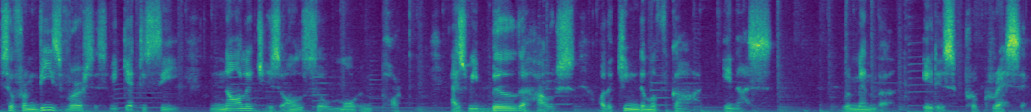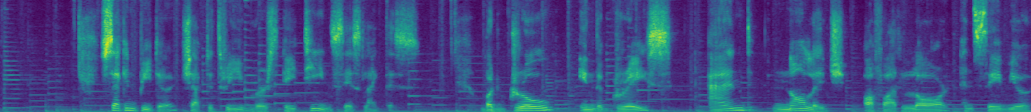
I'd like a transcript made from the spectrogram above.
So, from these verses, we get to see knowledge is also more important as we build a house or the kingdom of God in us. Remember, it is progressive. 2 Peter chapter 3 verse 18 says like this: But grow in the grace and knowledge of our Lord and Savior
